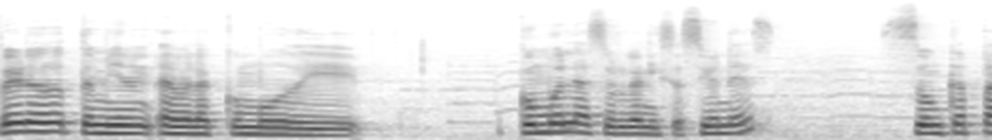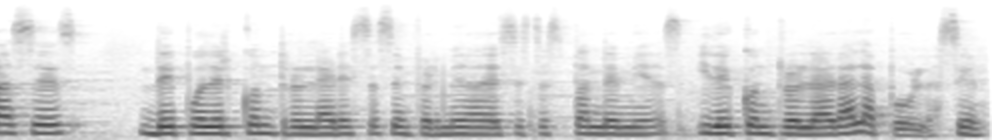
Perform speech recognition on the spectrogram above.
Pero también habla como de cómo las organizaciones son capaces de poder controlar estas enfermedades, estas pandemias y de controlar a la población.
